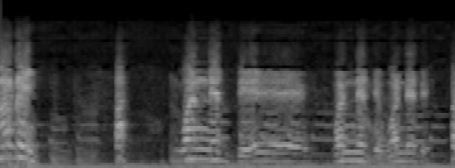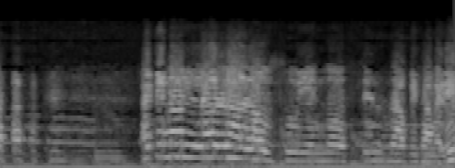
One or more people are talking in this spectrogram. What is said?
9သိန်း one net day one net day one net day အကျွန်တော်နောက်လာလို့ဆိုရင်တော့စဉ်းစားပေးထားမယ်လေ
